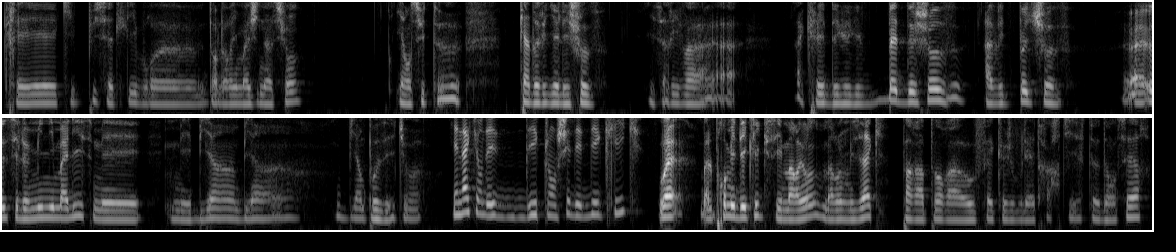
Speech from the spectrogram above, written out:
créer, qu'ils puissent être libres euh, dans leur imagination et ensuite euh, quadriller les choses. Ils arrivent à, créer des bêtes de choses avec peu de choses. Eux, c'est le minimalisme, mais, mais bien, bien, bien posé, tu vois. Il y en a qui ont déclenché des déclics. Ouais, bah, le premier déclic, c'est Marion, Marion Musac, par rapport au fait que je voulais être artiste, danseur.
